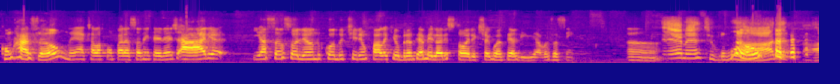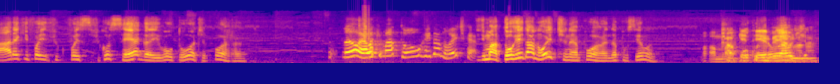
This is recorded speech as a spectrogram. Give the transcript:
com razão, né, aquela comparação na internet, a área e a Sansa olhando quando o Tyrion fala que o Bran é a melhor história que chegou até ali. E elas assim. Ah, é, né? Tipo, porra, a, área, a área que foi, foi, ficou cega e voltou, tipo, porra. Não, ela que matou o Rei da Noite, cara. E matou o Rei da Noite, né? Porra, ainda por cima. O marqueteiro é o, né?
